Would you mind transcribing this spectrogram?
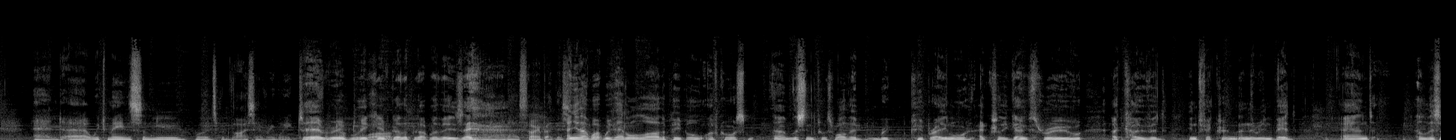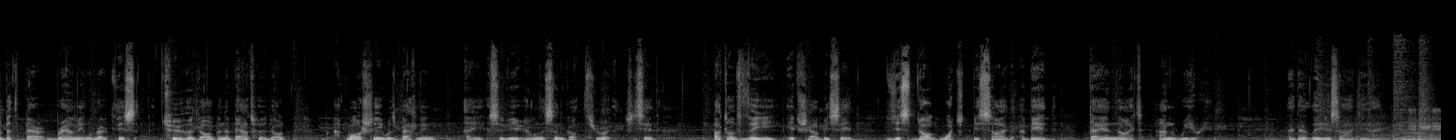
And uh, which means some new words of advice every week. too, Every week Wild. you've got to put up with these. Yeah, no, sorry about this. And you know what? We've had a lot of people, of course, um, listening to us while they're recuperating or actually going through a COVID infection and they're in bed. And Elizabeth Barrett Browning wrote this to her dog and about her dog while she was battling a severe illness and got through it. She said, But of thee it shall be said, This dog watched beside a bed, day and night, unweary. They don't leave your side, do they? Oh.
